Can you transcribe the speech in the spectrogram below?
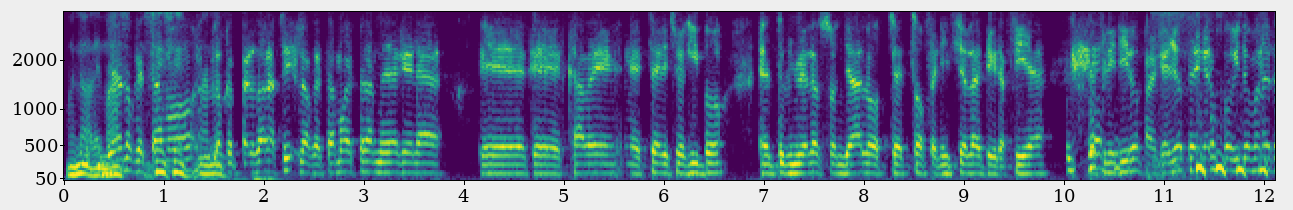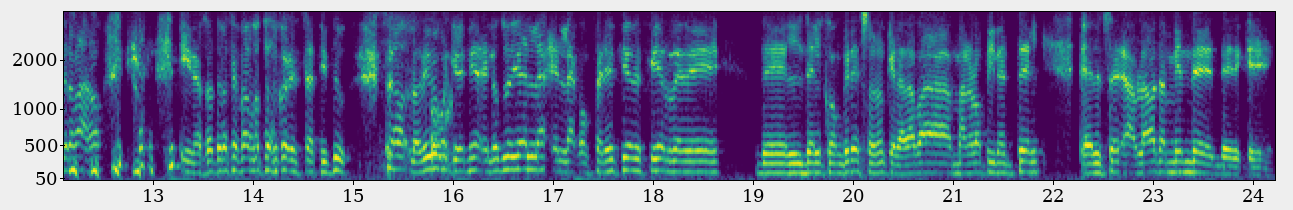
Bueno, además, lo que estamos, lo que, perdona, sí, lo que estamos esperando ya que la que, que cabe Esther y su equipo, el Turniuelo son ya los textos fenicios, la epigrafía definitiva, para que ellos tengan un poquito más de trabajo y nosotros sepamos todo con exactitud. No, lo digo porque el otro día en la, conferencia de cierre del, Congreso, ¿no? que la daba Manolo Pimentel, él se, hablaba también de, que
